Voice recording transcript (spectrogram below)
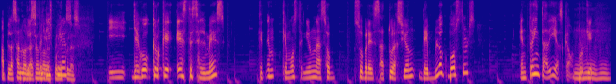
aplazando, Aplazando las, películas, Y llegó, creo que este es el mes que, que hemos tenido una sob- sobresaturación de blockbusters en 30 días, cabrón. Porque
